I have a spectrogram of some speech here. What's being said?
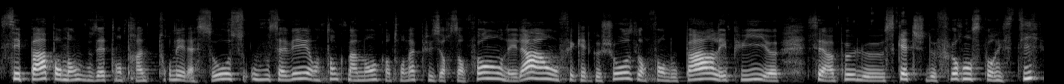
C'est pas pendant que vous êtes en train de tourner la sauce ou vous savez, en tant que maman, quand on a plusieurs enfants, on est là, on fait quelque chose, l'enfant nous parle et puis euh, c'est un peu le sketch de Florence Foresti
